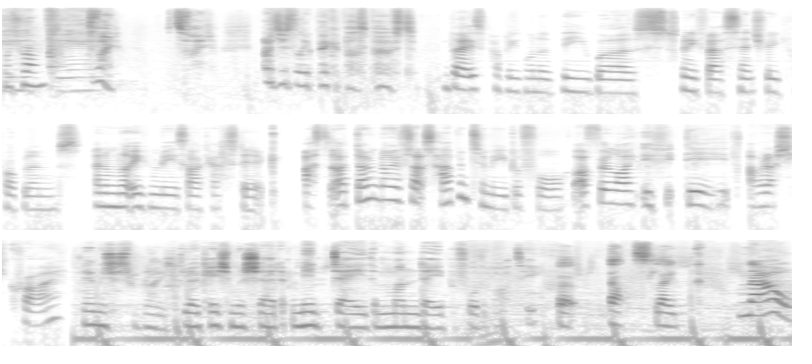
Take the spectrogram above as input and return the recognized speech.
What's wrong? It's fine. It's fine. I just like pick a pulse post. That is probably one of the worst 21st century problems, and I'm not even being sarcastic. I, th- I don't know if that's happened to me before, but I feel like if it did, I would actually cry. Naomi's just replied. The location was shared at midday the Monday before the party. But that's like. Now!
